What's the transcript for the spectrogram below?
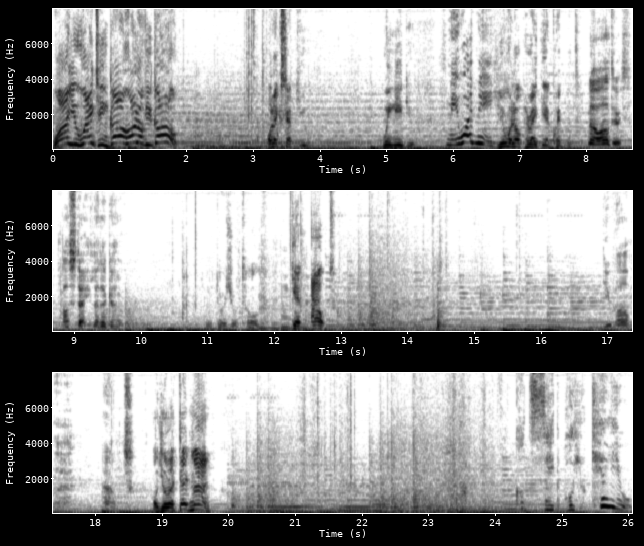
Why are you waiting? Go, all of you, go! All except you. We need you. Me? Why me? You will operate the equipment. No, I'll do it. I'll stay. Let her go. You'll do as you're told. Get out! You harm her. Out, or you're a dead man! For God's sake, Paul, he'll kill you.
